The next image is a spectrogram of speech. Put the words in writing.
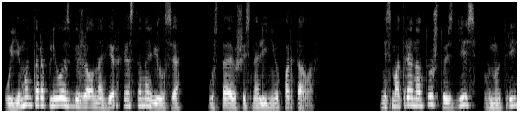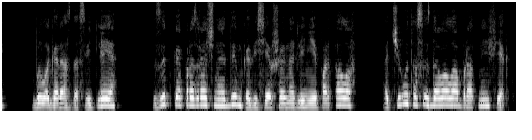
Уиман торопливо сбежал наверх и остановился – уставившись на линию порталов. Несмотря на то, что здесь, внутри, было гораздо светлее, зыбкая прозрачная дымка, висевшая над линией порталов, отчего-то создавала обратный эффект.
